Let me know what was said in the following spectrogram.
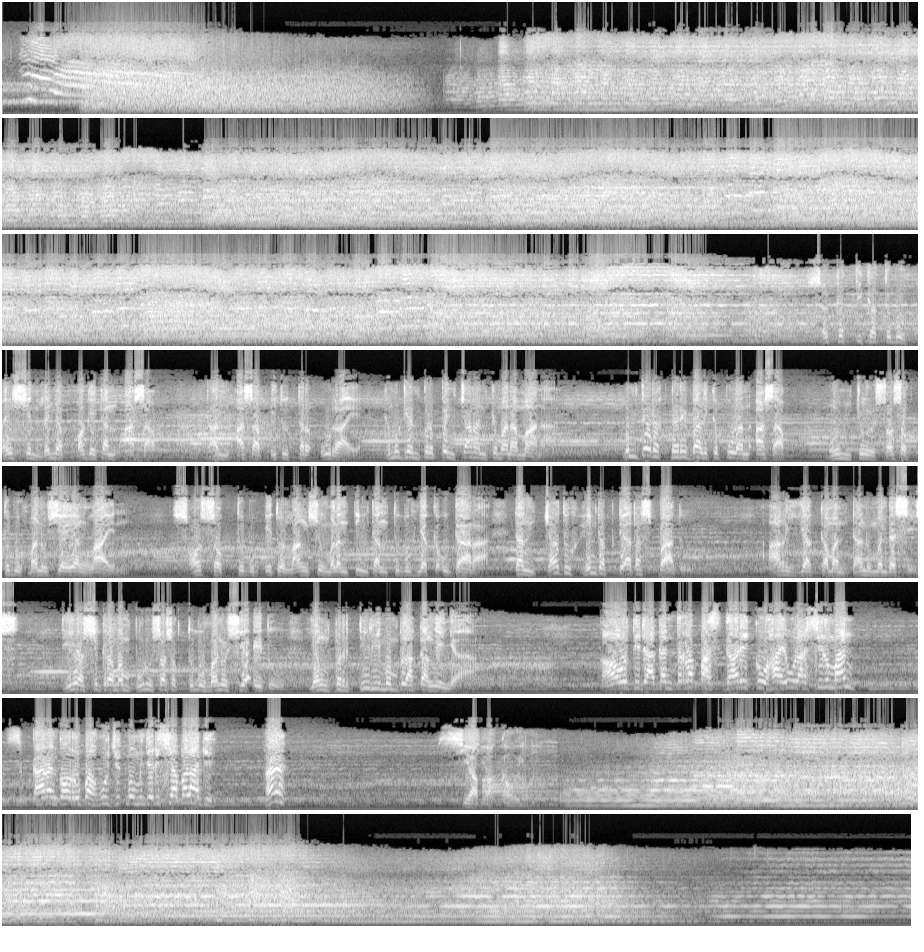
Seketika tubuh Maisin lenyap bagaikan asap. Dan asap itu terurai, kemudian berpencaran ke mana-mana. Mendadak dari balik kepulan asap, muncul sosok tubuh manusia yang lain. Sosok tubuh itu langsung melentingkan tubuhnya ke udara dan jatuh hinggap di atas batu. Arya Kamandanu mendesis. Dia segera memburu sosok tubuh manusia itu yang berdiri membelakanginya. Kau tidak akan terlepas dariku, hai ular siluman. Sekarang kau rubah wujudmu menjadi siapa lagi? Hah? Siapa kau ini?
